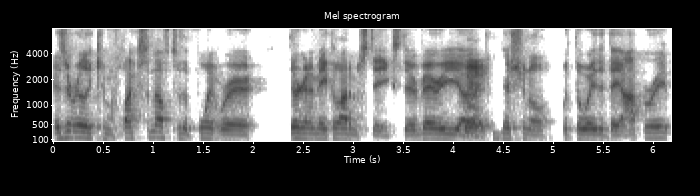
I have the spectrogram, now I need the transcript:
isn't really complex enough to the point where they're going to make a lot of mistakes. They're very uh, Right. traditional with the way that they operate.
